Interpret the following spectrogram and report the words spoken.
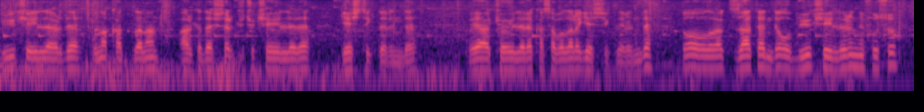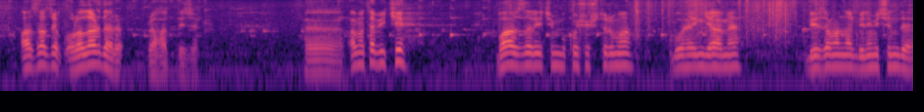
büyük şehirlerde buna katlanan arkadaşlar küçük şehirlere geçtiklerinde veya köylere, kasabalara geçtiklerinde doğal olarak zaten de o büyük şehirlerin nüfusu azalacak. Oralar da ra- rahatlayacak. Ee, ama tabii ki bazıları için bu koşuşturma, bu hengame bir zamanlar benim için de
